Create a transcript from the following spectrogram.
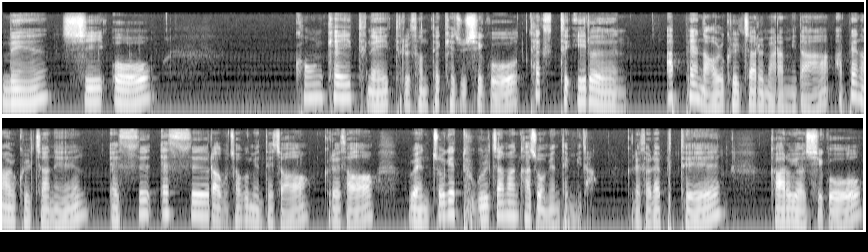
는 co concatenate를 선택해 주시고 텍스트 1은 앞에 나올 글자를 말합니다. 앞에 나올 글자는 ss라고 적으면 되죠. 그래서 왼쪽에 두 글자만 가져오면 됩니다. 그래서 left 괄호 여시고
